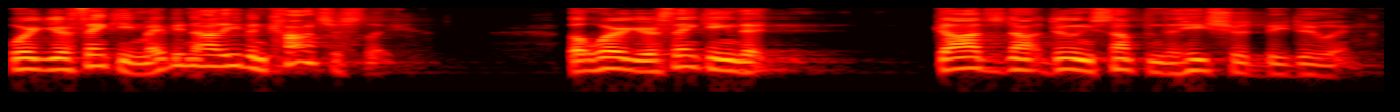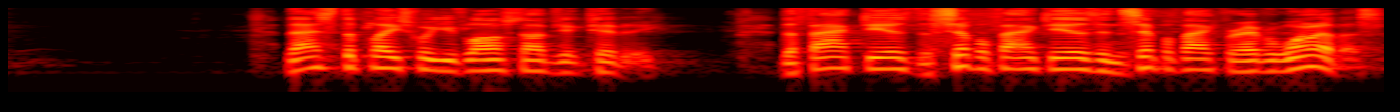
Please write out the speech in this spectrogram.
where you're thinking, maybe not even consciously, but where you're thinking that God's not doing something that he should be doing. That's the place where you've lost objectivity. The fact is, the simple fact is, and the simple fact for every one of us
